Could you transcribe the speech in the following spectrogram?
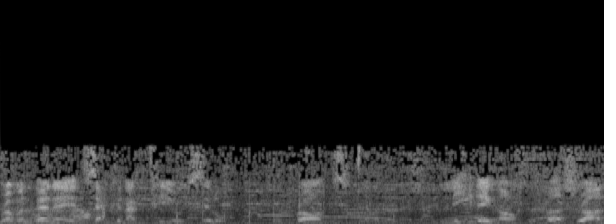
Roman Bene in second, and Theo Sillon from France leading after the first run.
